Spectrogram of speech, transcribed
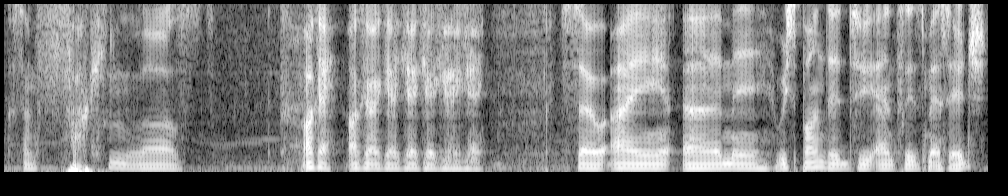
Because I'm fucking lost. Okay, okay, okay, okay, okay, okay, okay. So I um, responded to Anthony's message,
